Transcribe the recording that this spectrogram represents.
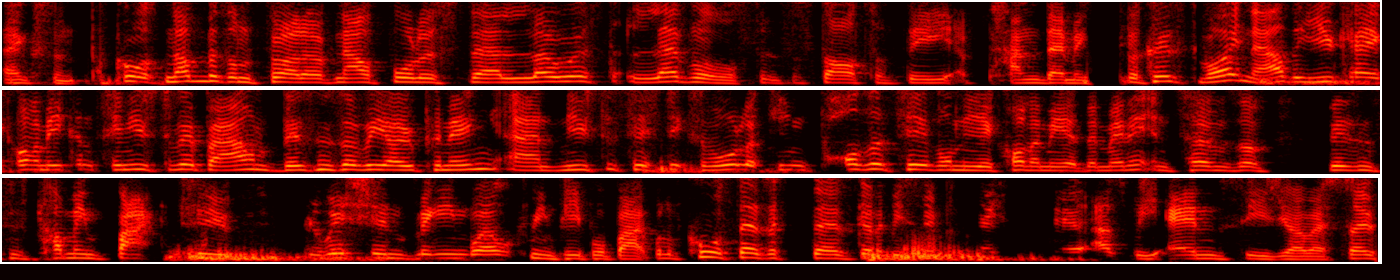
Excellent. Of course, numbers on furlough have now fallen to their lowest levels since the start of the pandemic. Because right now, the UK economy continues to rebound, businesses are reopening, and new statistics are all looking positive on the economy at the minute in terms of businesses coming back to fruition, bringing welcoming people back. But of course, there's a there's going to be some implications as we end CJRS. So,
